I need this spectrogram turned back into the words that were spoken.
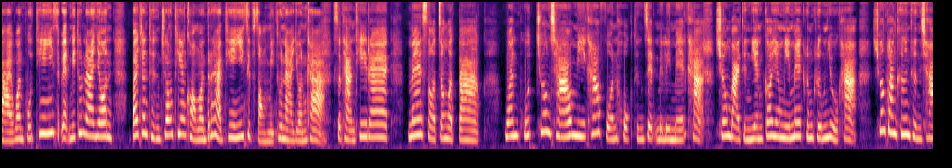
บ่ายวันพุธที่ 21 มิถุนายน ไปจนถึงช่วงเที่ยงของวันพฤหัสที่ 22 มิถุนายนค่ะ สถานที่แรก แม่สอดจังหวัดตาก วันพุธช่วงเช้ามีค่าฝน 6-7มิลลิเมตรค่ะ ช่วงบ่ายถึงเย็นก็ยังมีเมฆครึ้มๆอยู่ค่ะ ช่วงกลางคืนถึงเช้า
